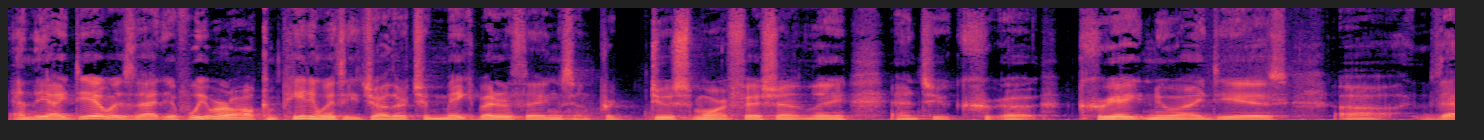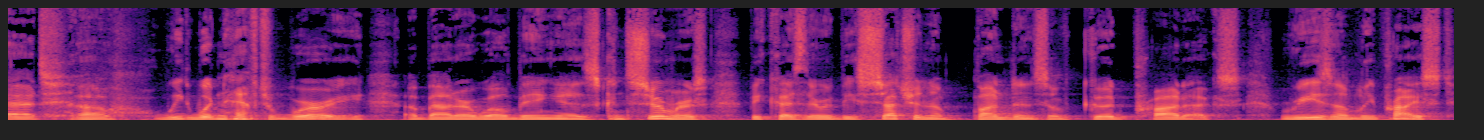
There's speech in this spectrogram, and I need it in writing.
And the idea was that if we were all competing with each other to make better things and produce more efficiently and to cr- uh, create new ideas, uh, that uh, we wouldn't have to worry about our well being as consumers because there would be such an abundance of good products, reasonably priced,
